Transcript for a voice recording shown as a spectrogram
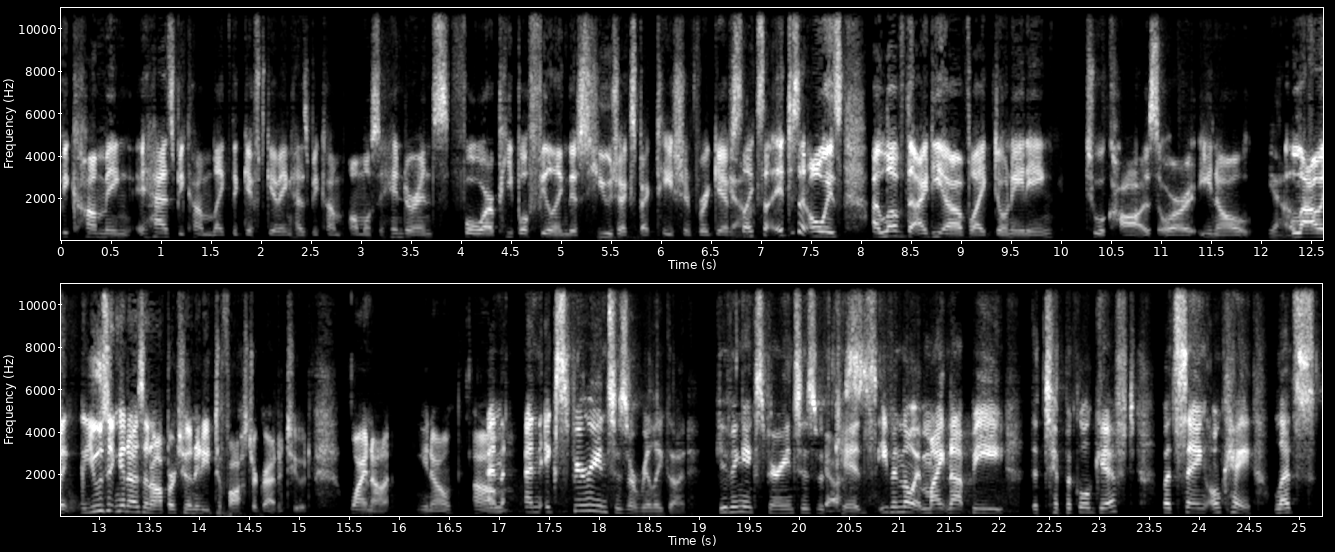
becoming it has become like the gift giving has become almost a hindrance for people feeling this huge expectation for gifts. Yeah. Like so it doesn't always I love the idea of like donating to a cause or, you know, Yeah. allowing using it as an opportunity to foster gratitude. Why not? You know? Um, and and experiences are really good giving experiences with Yes. kids even though it might not be the typical gift but saying okay let's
